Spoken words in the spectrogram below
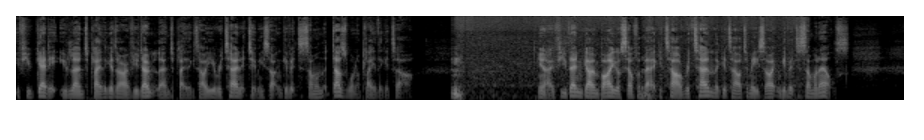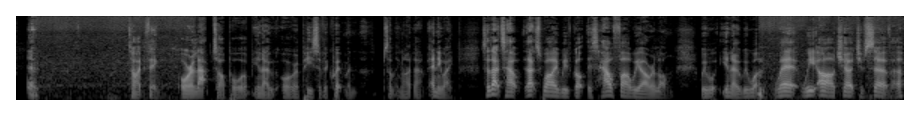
if you get it, you learn to play the guitar. If you don't learn to play the guitar, you return it to me so I can give it to someone that does want to play the guitar. Hmm. You know, if you then go and buy yourself a better guitar, return the guitar to me so I can give it to someone else. Yeah. Type thing, or a laptop, or you know, or a piece of equipment, something like that. Anyway, so that's how that's why we've got this. How far we are along. We you know we want where we are Church of Server.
